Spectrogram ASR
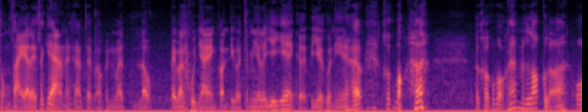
สงสัยอะไรสักอย่างนะครับ แต่เอาเป็นว่าเราไปบ้านคุณยายกันก่อนดีกว่าจะมีอะไรแย่ๆเกิดไปเยอะกว่านี้นะครับเขาก็บอกฮะแล้วเขาก็บอกฮะมันล็อกเหรอ โอ้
